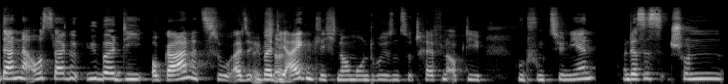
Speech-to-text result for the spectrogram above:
dann eine Aussage über die Organe zu, also über Exakt. die eigentlichen Hormondrüsen zu treffen, ob die gut funktionieren. Und das ist schon,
